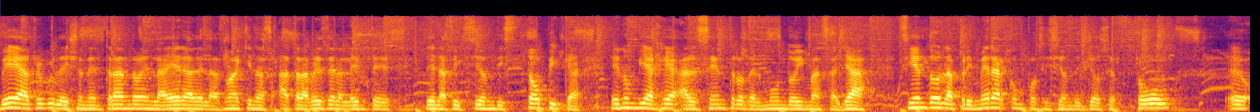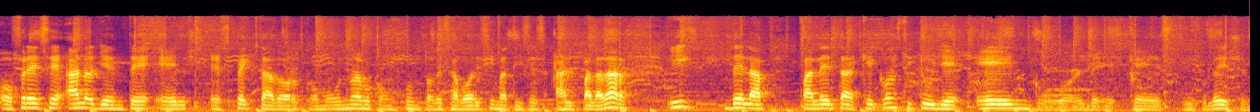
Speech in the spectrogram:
ve a Tribulation entrando en la era de las máquinas a través de la lente de la ficción distópica, en un viaje al centro del mundo y más allá, siendo la primera composición de Joseph Toll. eh, ofrece al oyente el espectador como un nuevo conjunto de sabores y matices al paladar y de la paleta que constituye Engor, de- que es Tribulation.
